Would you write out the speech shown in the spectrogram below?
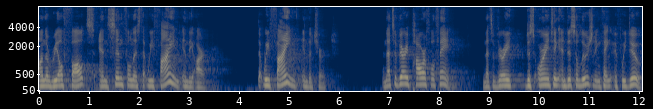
on the real faults and sinfulness that we find in the ark, that we find in the church. And that's a very powerful thing. And that's a very disorienting and disillusioning thing if we do.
